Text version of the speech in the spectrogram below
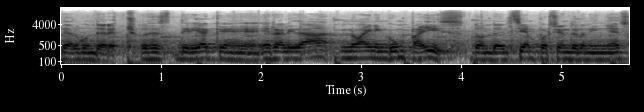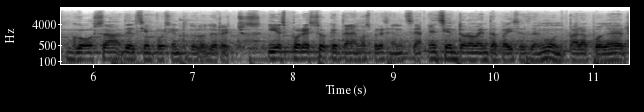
de algún derecho. Entonces diría que en realidad no hay ningún país donde el 100% de la niñez goza del 100% de los derechos. Y es por eso que tenemos presencia en 190 países del mundo, para poder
